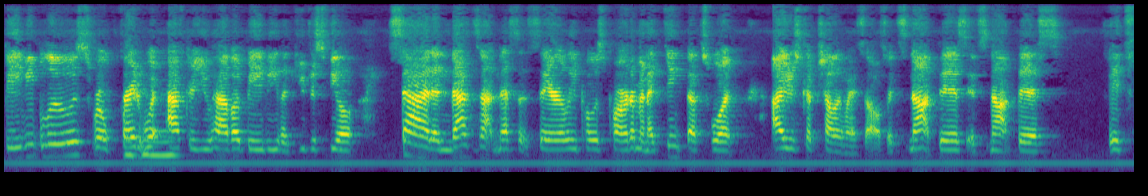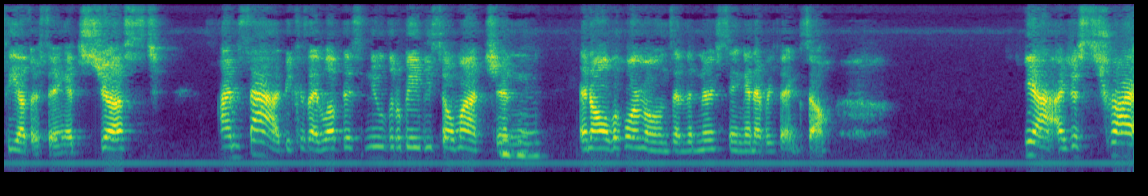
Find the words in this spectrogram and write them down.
baby blues, where right mm-hmm. after you have a baby, like you just feel sad, and that's not necessarily postpartum. And I think that's what I just kept telling myself. It's not this, it's not this, it's the other thing. It's just I'm sad because I love this new little baby so much, and mm-hmm. and all the hormones and the nursing and everything. So yeah, I just try.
